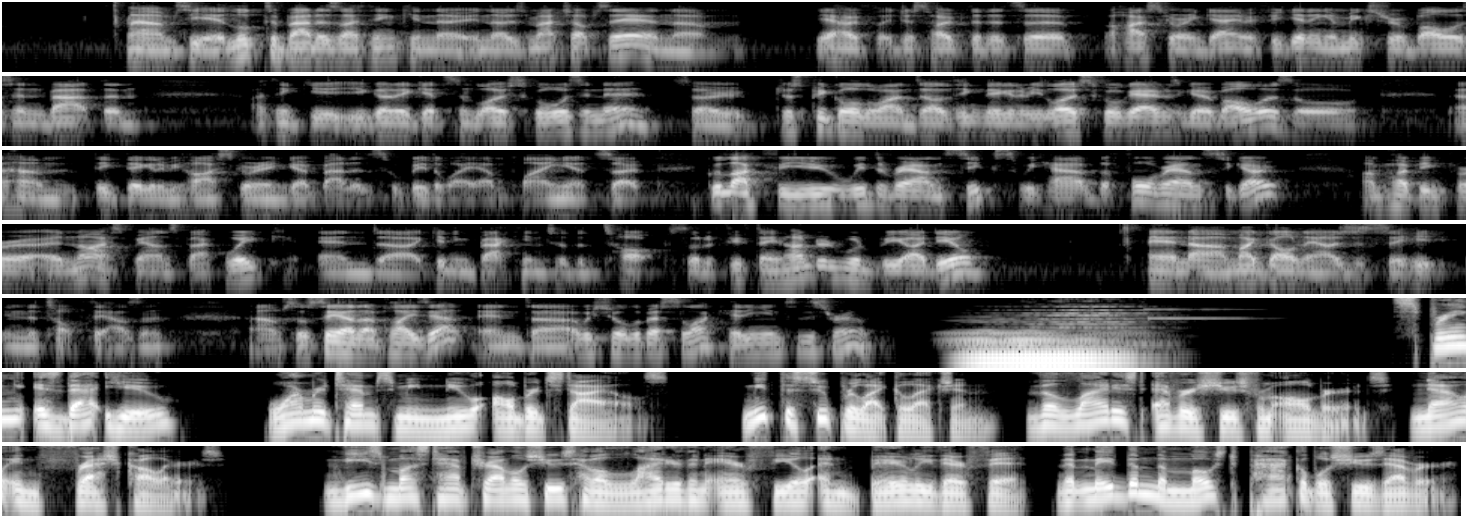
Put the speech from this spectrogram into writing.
Um, so yeah, look to batters, I think, in the, in those matchups there, and um, yeah, hopefully, just hope that it's a, a high scoring game. If you're getting a mixture of bowlers and bat, then I think you you got to get some low scores in there. So just pick all the ones. I think they're going to be low score games and go bowlers, or um, think they're going to be high scoring and go batters. Will be the way I'm playing it. So good luck for you with round six. We have the four rounds to go. I'm hoping for a, nice bounce back week and uh, getting back into the top sort of 1500 would be ideal. And uh, my goal now is just to hit in the top thousand. Um, so see how that plays out. And uh, I wish you all the best of luck heading into this round. Spring, is that you? Warmer temps mean new Allbirds styles. Meet the Superlight Collection, the lightest ever shoes from Allbirds, now in fresh colors. These must have travel shoes have a lighter than air feel and barely their fit that made them the most packable shoes ever.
